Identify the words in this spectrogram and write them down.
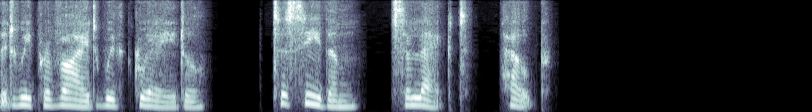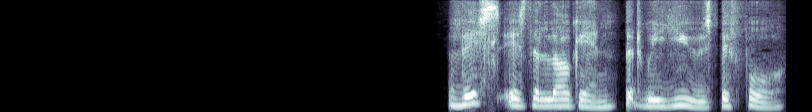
that we provide with Cradle. To see them, select Help. This is the login that we used before.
